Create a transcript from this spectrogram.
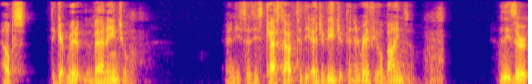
helps to get rid of the bad angel. And he says he's cast out to the edge of Egypt, and then Raphael binds him. And these are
